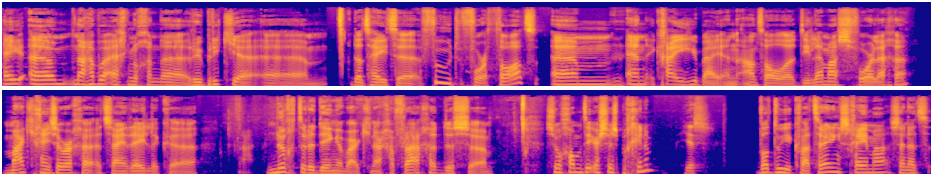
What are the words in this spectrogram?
Hey, um, nou hebben we eigenlijk nog een uh, rubriekje. Um, dat heet uh, Food for Thought. Um, mm. En ik ga je hierbij een aantal uh, dilemma's voorleggen. Maak je geen zorgen, het zijn redelijk nou, nuchtere dingen waar ik je naar ga vragen. Dus zullen we gewoon met de eerste eens beginnen? Yes. Wat doe je qua trainingsschema? Zijn het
